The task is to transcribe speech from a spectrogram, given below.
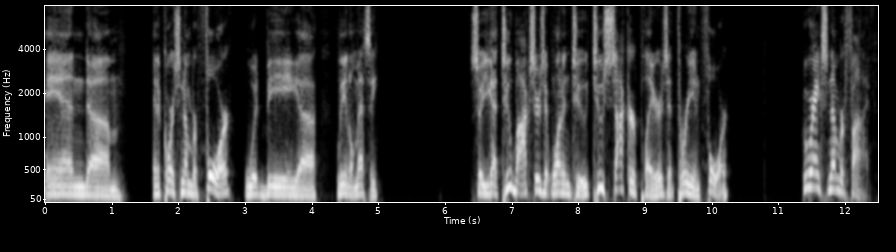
and um, and of course number four would be uh, Lionel Messi. So you got two boxers at one and two, two soccer players at three and four. Who ranks number five?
